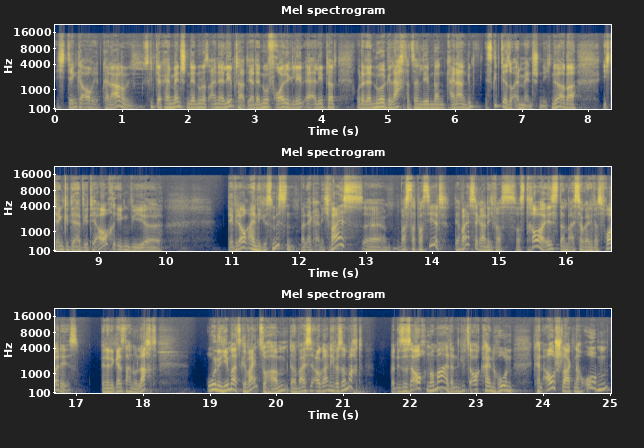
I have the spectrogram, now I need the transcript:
ich denke auch, ich habe keine Ahnung, es gibt ja keinen Menschen, der nur das eine erlebt hat, ja, der nur Freude erlebt hat oder der nur gelacht hat sein Leben lang. Keine Ahnung, es gibt ja so einen Menschen nicht, ne? Aber ich denke, der wird ja auch irgendwie, äh, der wird auch einiges missen, weil er gar nicht weiß, äh, was da passiert. Der weiß ja gar nicht, was, was Trauer ist, dann weiß er auch gar nicht, was Freude ist. Wenn er den ganzen Tag nur lacht, ohne jemals geweint zu haben, dann weiß er auch gar nicht, was er macht. Dann ist es auch normal. Dann gibt es auch keinen hohen, keinen Ausschlag nach oben,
